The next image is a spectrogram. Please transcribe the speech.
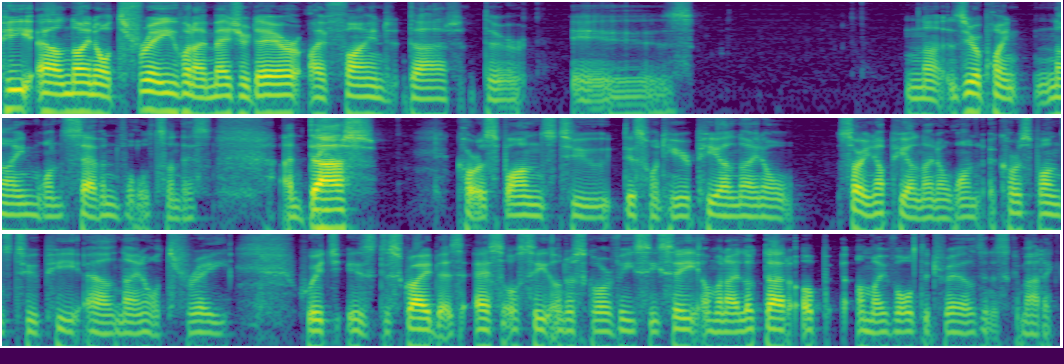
PL903 when I measure there I find that there is 0.917 volts on this. And that corresponds to this one here PL90 sorry, not PL901, it corresponds to PL903, which is described as SOC underscore VCC. And when I look that up on my voltage rails in the schematic,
